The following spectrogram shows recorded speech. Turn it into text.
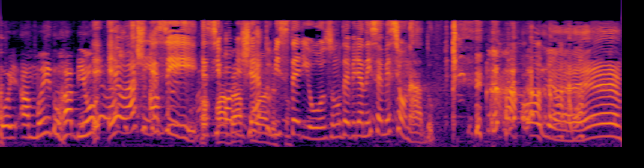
foi a mãe do Rabiot. Eu, eu acho que esse, esse um objeto misterioso não deveria nem ser mencionado. Olha, é.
